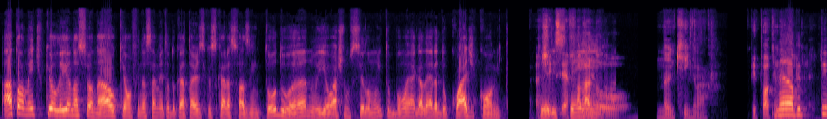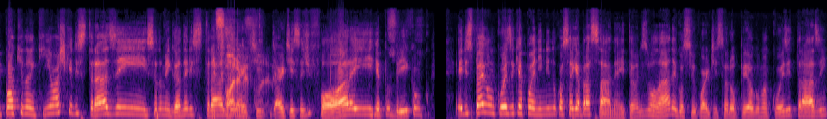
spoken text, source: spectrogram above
Atualmente o que eu leio é nacional, que é um financiamento do Catarse que os caras fazem todo ano e eu acho um selo muito bom, é a galera do Quad Comic. Achei que eles você ia têm- falar do Nankin lá. Pipoca Não, Pi- Pipoca e Nanquim, eu acho que eles trazem, se eu não me engano, eles trazem fora, né? arti- artistas de fora e republicam. Eles pegam coisa que a Panini não consegue abraçar, né? Então eles vão lá, negociam com o artista europeu alguma coisa e trazem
